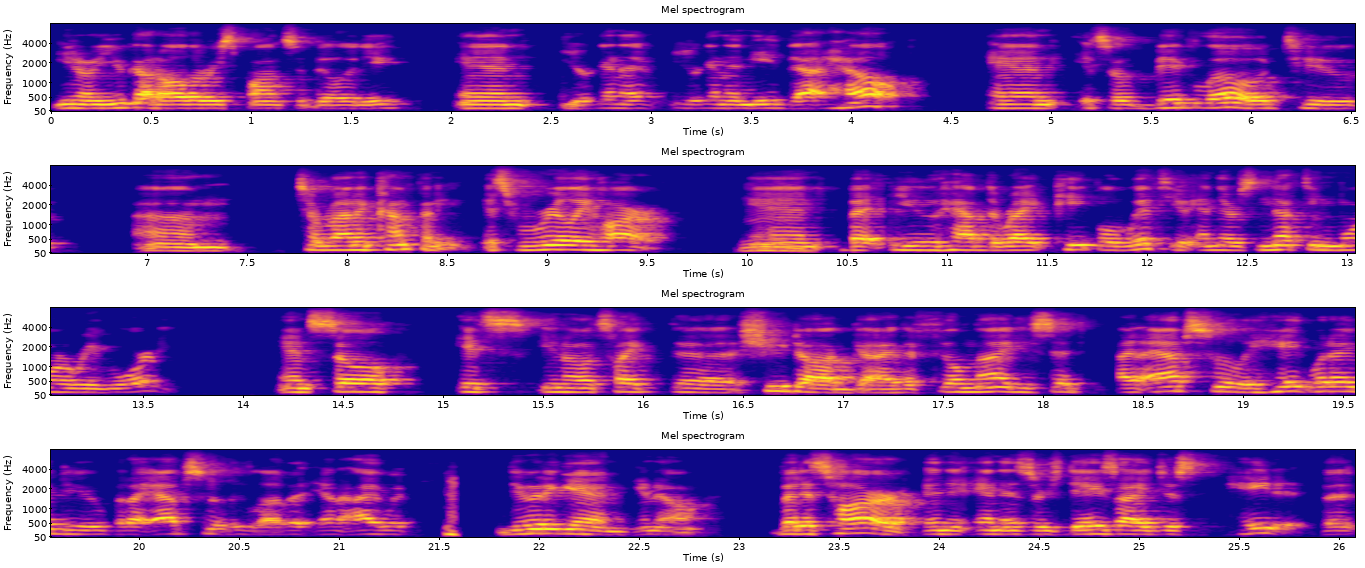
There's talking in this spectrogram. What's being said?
you know you got all the responsibility and you're gonna you're gonna need that help. And it's a big load to um, to run a company. It's really hard. Mm. And but you have the right people with you, and there's nothing more rewarding. And so it's you know it's like the shoe dog guy, the Phil Knight. He said, "I absolutely hate what I do, but I absolutely love it, and I would do it again." You know, but it's hard, and and as there's days I just hate it, but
